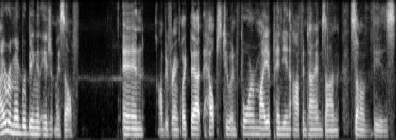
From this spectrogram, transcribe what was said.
I remember being an agent myself. And I'll be frank, like that helps to inform my opinion oftentimes on some of these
